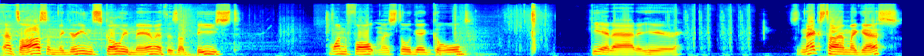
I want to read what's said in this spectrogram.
That's awesome. The green Skully Mammoth is a beast. One fault and I still get gold. Get out of here. So next time, I guess,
